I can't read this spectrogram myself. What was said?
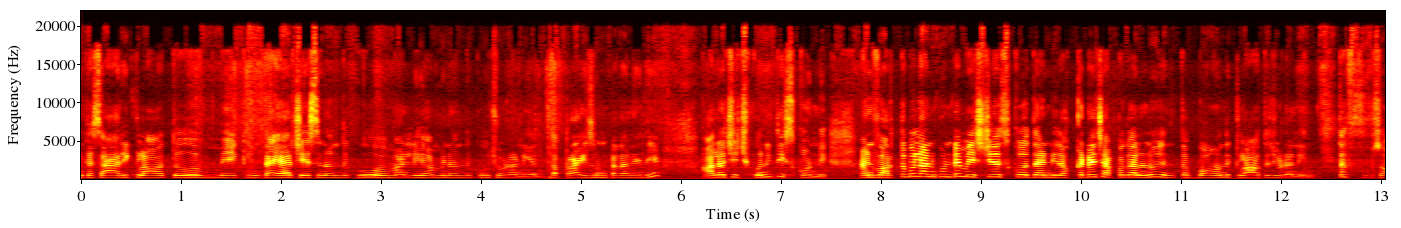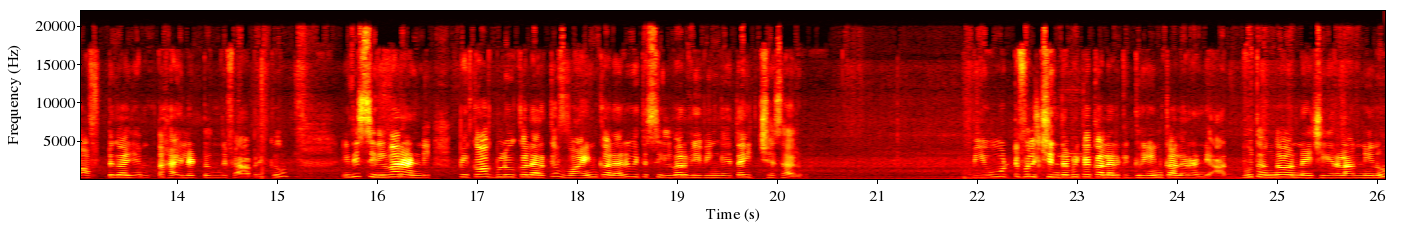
ఇంకా శారీ క్లాత్ మేకింగ్ తయారు చేసినందుకు మళ్ళీ అమ్మినందుకు చూడండి ఎంత ప్రైస్ ఉంటుంది అనేది ఆలోచించుకొని తీసుకోండి. అండ్ వర్తబుల్ అనుకుంటే మిస్ చేసుకోవద్దండి. ఇది ఒక్కటే చెప్పగలను. ఎంత బాగుంది క్లాత్ చూడండి. ఎంత సాఫ్ట్గా ఎంత హైలైట్ ఉంది ఫ్యాబ్రిక్. ఇది సిల్వర్ అండి. పికాక్ బ్లూ కలర్కి wine colour with silver weaving అయితే ఇచ్చేసారు బ్యూటిఫుల్ చింతపిక్క కలర్కి గ్రీన్ కలర్ అండి. అద్భుతంగా ఉన్నాయి చీరలు అన్నీను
